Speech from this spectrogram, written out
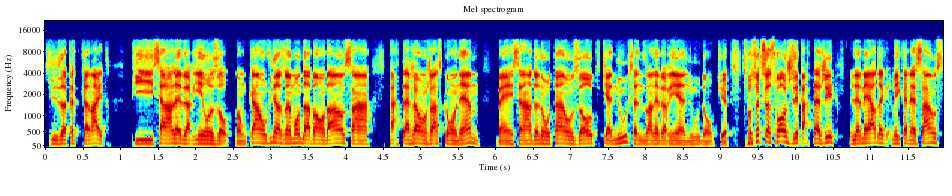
qui les a fait connaître. Puis ça n'enlève rien aux autres. Donc, quand on vit dans un monde d'abondance en partageant aux gens ce qu'on aime, ben ça en donne autant aux autres qu'à nous, ça ne nous enlève rien à nous. Donc, euh, c'est pour ça que ce soir, je vous ai partagé le meilleur de mes connaissances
